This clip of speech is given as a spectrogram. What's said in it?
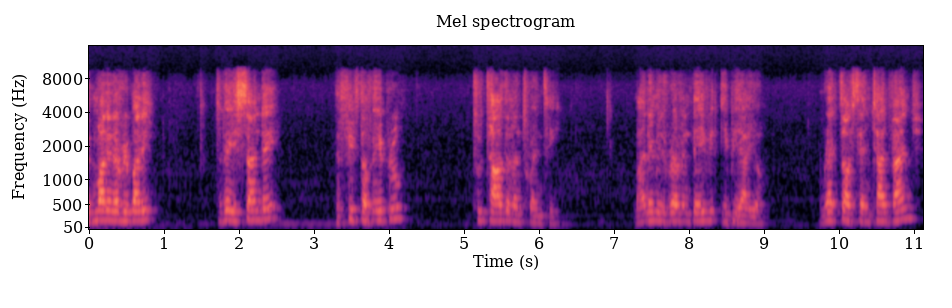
Good morning, everybody. Today is Sunday, the 5th of April, 2020. My name is Reverend David Ibiayo, Rector of St. Chad Vange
